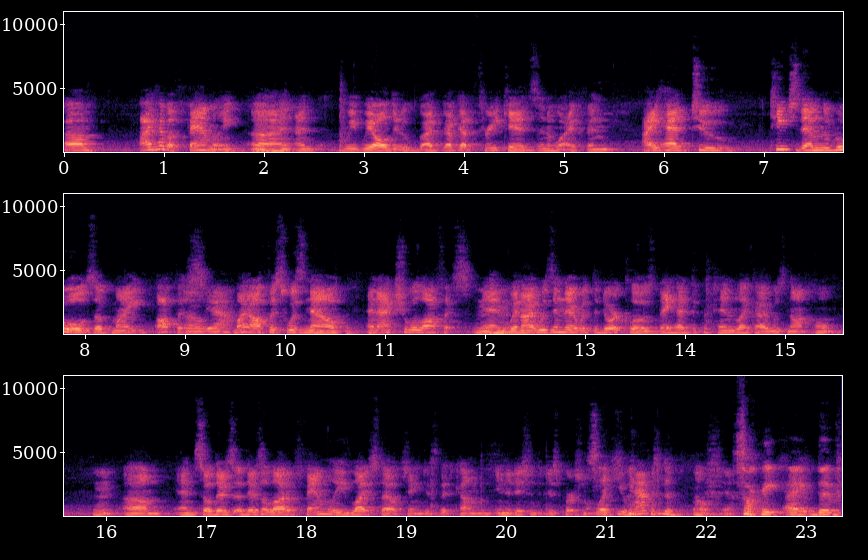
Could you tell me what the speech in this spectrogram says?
Um, I have a family, uh, Mhm. and we, we all do. I've, I've got three kids and a wife, and I had to teach them the rules of my office. Oh yeah. My office was now an actual office, Mhm. and when I was in there with the door closed, they had to pretend like I was not home. Hmm. Um, and so there's a, there's a lot of family lifestyle changes that come in addition to just personal. It's like you have to. De- oh yeah. Sorry, I, the,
